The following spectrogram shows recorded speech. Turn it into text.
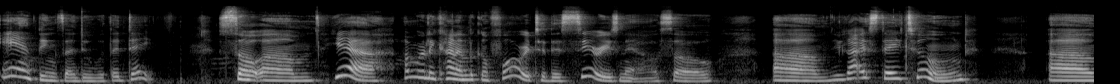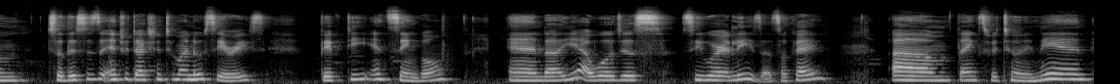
and things I do with a date. So um, yeah, I'm really kind of looking forward to this series now. So um, you guys stay tuned. Um, so this is the introduction to my new series, 50 and Single. And uh, yeah, we'll just see where it leads us, okay? Um, thanks for tuning in.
